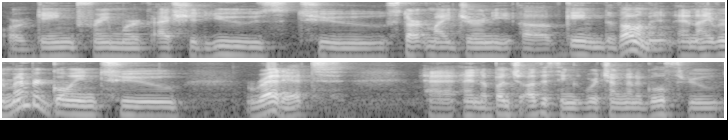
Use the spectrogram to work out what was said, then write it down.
or game framework I should use to start my journey of game development. And I remember going to Reddit and a bunch of other things which I'm going to go through.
